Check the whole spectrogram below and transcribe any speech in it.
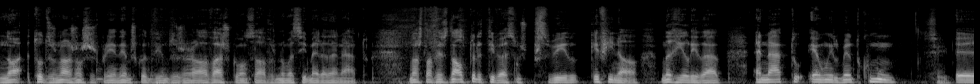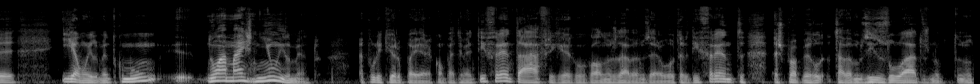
nós, todos nós nos surpreendemos quando vimos o general Vasco Gonçalves numa cimeira da NATO. Nós talvez na altura tivéssemos percebido que, afinal, na realidade, a NATO é um elemento comum. Uh, e é um elemento comum, uh, não há mais nenhum elemento. A política europeia era completamente diferente, a África com a qual nos dávamos era outra diferente, as próprias, estávamos isolados no, no,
